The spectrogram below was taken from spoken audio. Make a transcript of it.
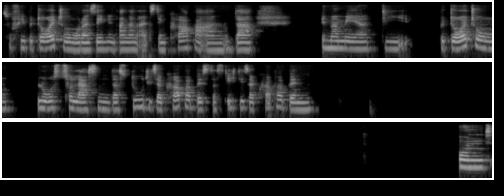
so viel Bedeutung oder sehen den anderen als den Körper an und da immer mehr die Bedeutung loszulassen, dass du dieser Körper bist, dass ich dieser Körper bin. Und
